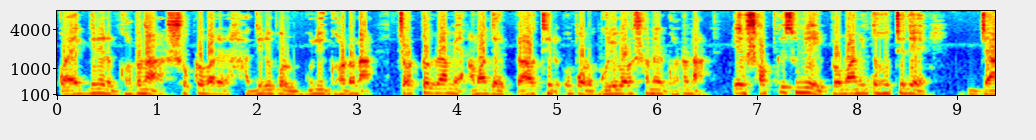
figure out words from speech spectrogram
কয়েকদিনের ঘটনা শুক্রবারের হাদির উপর গুলি ঘটনা, চট্টগ্রামে আমাদের প্রার্থীর উপর গুলিবর্ষণের ঘটনা, এ সবকিছু নিয়েই প্রমাণিত হচ্ছে যে, যা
